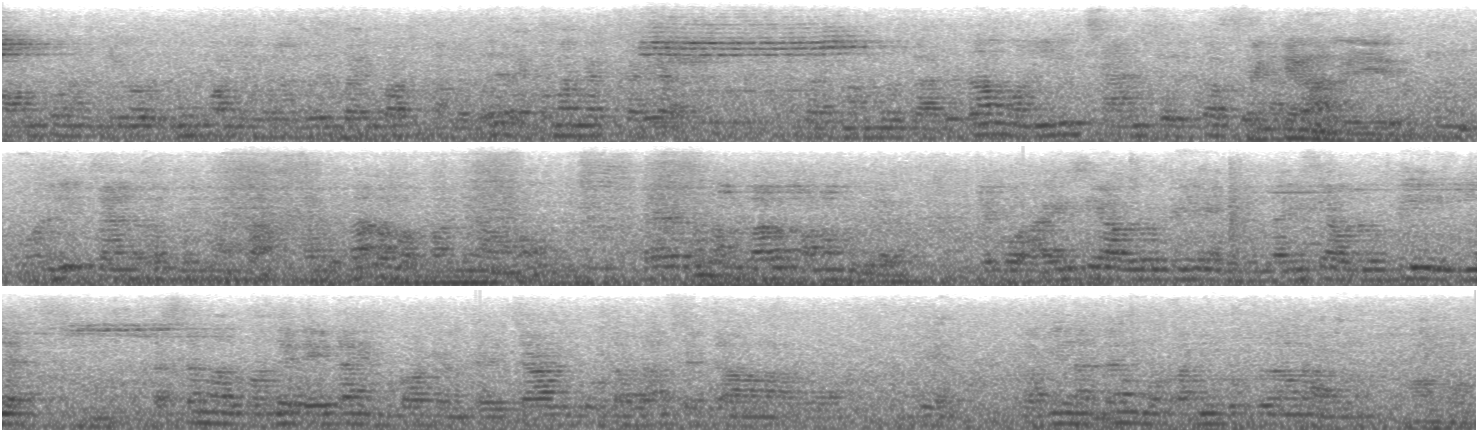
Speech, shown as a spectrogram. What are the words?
காம்போனண்ட்டையோ ரிமூவ் பண்ணிடுறது பைபாஸ் பண்ணுறது ரெக்கமெண்டட் கிடையாது பட் நம்மளுக்கு அதுதான் ஒன்லி சான்ஸ் இருக்கு அப்படின்னா ஒன்லி சான்ஸ் அப்படின்னா அதுதான் நம்ம பண்ணி ஆகணும் வேற எதுவும் நம்மளால பண்ண முடியாது இப்போ ஒரு ஐசி அவ்வளோட்டி எனக்கு இந்த ஐசி அவ்வளோட்டி இல்லை கஸ்டமருக்கு வந்து டேட்டா இம்பார்ட்டன்ட்டு சார்ஜ் போட்டால் தான் செட் ஆகும் ஓகே அப்படின்னாக்கா நம்ம பண்ணி கொடுத்து தானே ஆகணும்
